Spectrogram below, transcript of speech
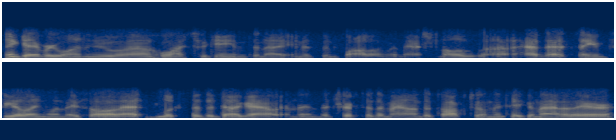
I think everyone who uh, watched the game tonight and has been following the Nationals uh, had that same feeling when they saw that look to the dugout and then the trip to the mound to talk to him and take him out of there.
